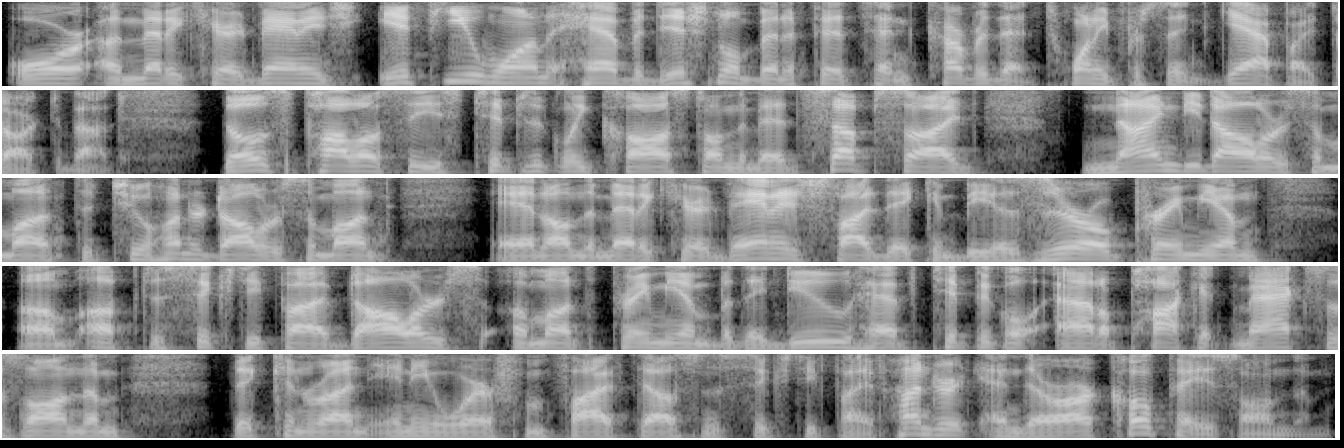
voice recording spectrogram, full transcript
or a Medicare Advantage if you want to have additional benefits and cover that 20% gap I talked about. Those policies typically cost on the Med Sup side $90 a month to $200 a month. And on the Medicare Advantage side, they can be a zero premium um, up to $65 a month premium, but they do have typical out-of-pocket maxes on them that can run anywhere from 5,000 to 6,500, and there are copays on them.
